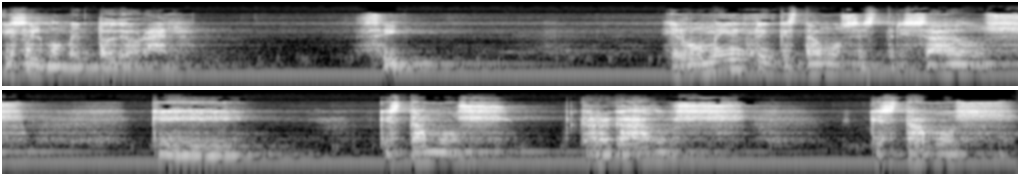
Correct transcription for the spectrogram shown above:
es el momento de orar. ¿Sí? El momento en que estamos estresados, que, que estamos cargados, que estamos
